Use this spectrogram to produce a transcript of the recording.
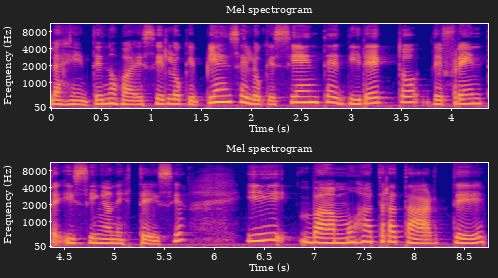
La gente nos va a decir lo que piensa y lo que siente directo, de frente y sin anestesia. Y vamos a tratar de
